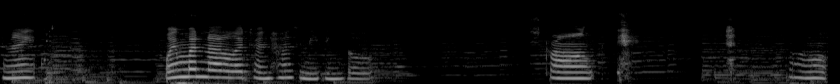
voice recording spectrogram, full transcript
Can I? Why am I not allowed to enhance anything though? Strong. oh.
